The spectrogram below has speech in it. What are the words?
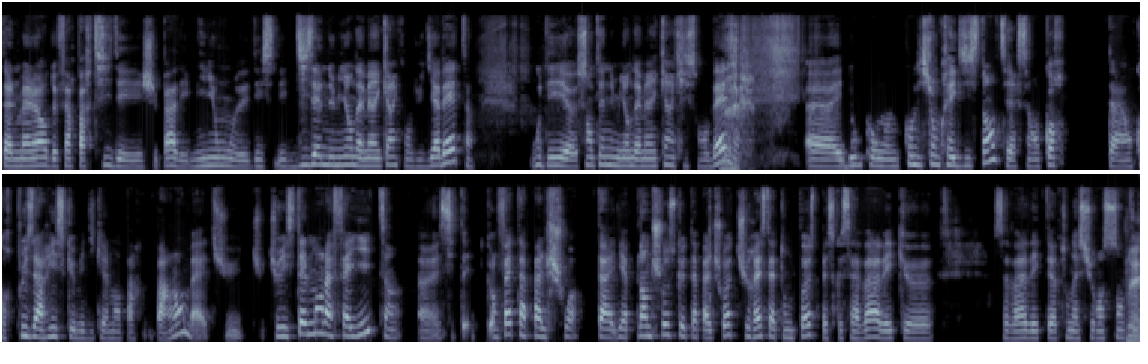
tu as le malheur de faire partie des je sais pas des millions, euh, des, dizaines de millions d'Américains qui ont du diabète ou des centaines de millions d'Américains qui sont obèses euh, et donc ont une condition préexistante, c'est-à-dire que c'est encore t'as encore plus à risque médicalement parlant, bah tu, tu, tu, risques tellement la faillite. Euh, en fait, t'as pas le choix. Il y a plein de choses que t'as pas le choix. Tu restes à ton poste parce que ça va avec ça va avec ton assurance santé.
